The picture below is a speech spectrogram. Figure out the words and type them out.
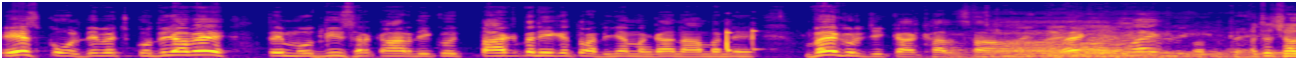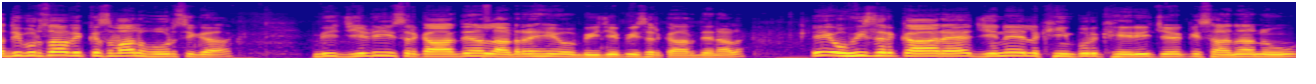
ਇਸ ਘੋਲ ਦੇ ਵਿੱਚ ਕੁੱਦ ਜਾਵੇ ਤੇ ਮੋਦੀ ਸਰਕਾਰ ਦੀ ਕੋਈ ਤਾਕਤ ਨਹੀਂ ਕਿ ਤੁਹਾਡੀਆਂ ਮੰਗਾਂ ਨਾ ਮੰਨੇ। ਵਾਹਿਗੁਰੂ ਜੀ ਕਾ ਖਾਲਸਾ। ਅੱਛਾ, ਸ਼ਾਦੀਪੁਰ ਸਾਹਿਬ ਇੱਕ ਸਵਾਲ ਹੋਰ ਸੀਗਾ ਵੀ ਜਿਹੜੀ ਸਰਕਾਰ ਦੇ ਨਾਲ ਲੜ ਰਹੇ ਹੋ, ਬੀਜੇਪੀ ਸਰਕਾਰ ਦੇ ਨਾਲ, ਇਹ ਉਹੀ ਸਰਕਾਰ ਹੈ ਜਿਨੇ ਲਖੀਮਪੁਰ ਖੇਰੀ 'ਚ ਕਿਸਾਨਾਂ ਨੂੰ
